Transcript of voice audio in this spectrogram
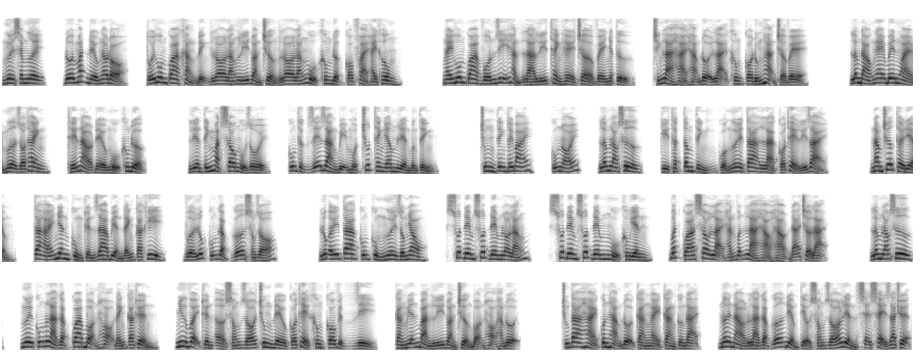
Ngươi xem ngươi, đôi mắt đều ngao đỏ, tối hôm qua khẳng định lo lắng Lý đoàn trưởng lo lắng ngủ không được có phải hay không. Ngày hôm qua vốn dĩ hẳn là Lý Thành Hề trở về nhật tử, chính là hải hạm đội lại không có đúng hạn trở về. Lâm Đào nghe bên ngoài mưa gió thanh, thế nào đều ngủ không được. Liên tính mặt sau ngủ rồi, cũng thực dễ dàng bị một chút thanh âm liền bừng tỉnh. Trung tinh thấy bãi, cũng nói, Lâm lão sư, kỳ thật tâm tình của ngươi ta là có thể lý giải. Năm trước thời điểm, ta ái nhân cùng thuyền ra biển đánh cá khi, vừa lúc cũng gặp gỡ sóng gió. Lúc ấy ta cũng cùng ngươi giống nhau, suốt đêm suốt đêm lo lắng, suốt đêm suốt đêm ngủ không yên, bất quá sau lại hắn vẫn là hảo hảo đã trở lại. Lâm lão sư, ngươi cũng là gặp qua bọn họ đánh cá thuyền, như vậy thuyền ở sóng gió chung đều có thể không có việc gì, càng miễn bản lý đoàn trưởng bọn họ hạm đội. Chúng ta hải quân hạm đội càng ngày càng cường đại, nơi nào là gặp gỡ điểm tiểu sóng gió liền sẽ xảy ra chuyện.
